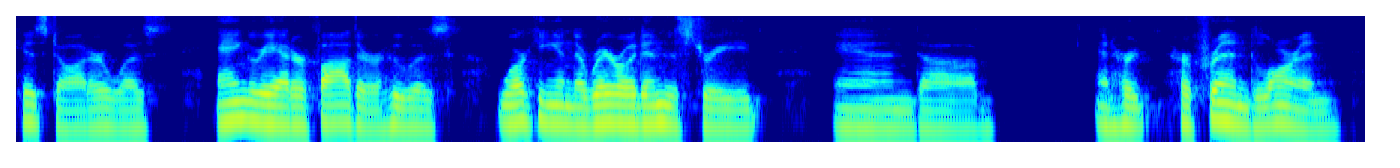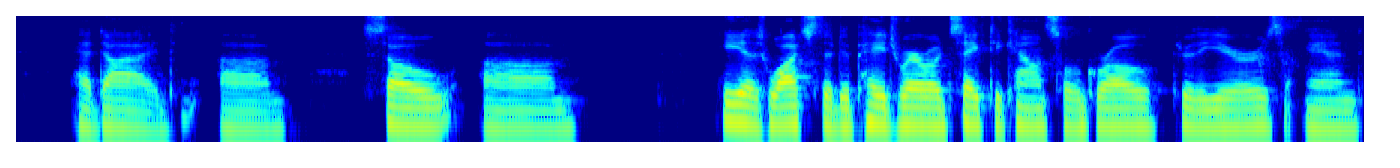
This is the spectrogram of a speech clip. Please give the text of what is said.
his daughter, was angry at her father, who was working in the railroad industry, and uh, and her her friend Lauren had died. Um, so um, he has watched the DuPage Railroad Safety Council grow through the years, and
